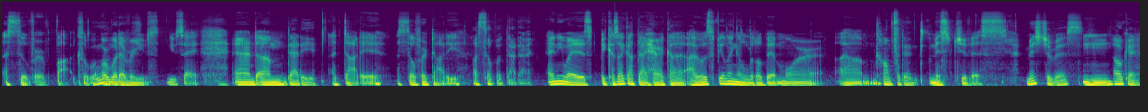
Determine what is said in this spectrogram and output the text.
a silver fox or, or whatever you you say. And um, Daddy. a dotty, a silver dotty. A silver daddy. Anyways, because I got that haircut, I was feeling a little bit more um, Confident. mischievous. Mischievous. Mm-hmm. Okay.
